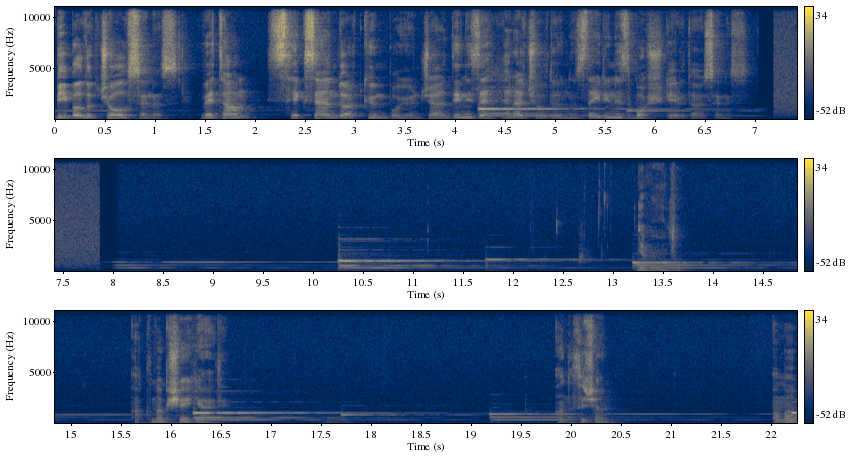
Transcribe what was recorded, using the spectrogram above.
Bir balıkçı olsanız ve tam 84 gün boyunca denize her açıldığınızda eliniz boş geri dönseniz. Ne mi oldu? Aklıma bir şey geldi. Anlatacağım. Ama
